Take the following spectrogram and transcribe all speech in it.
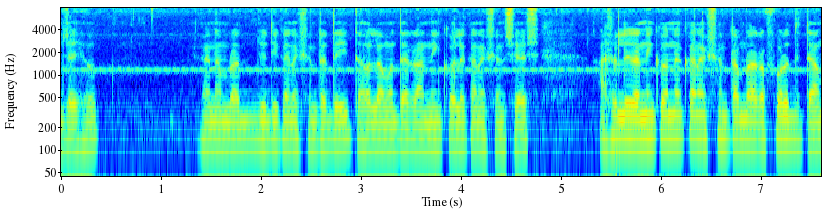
যাই হোক, এখানে আমরা যদি কানেকশনটা দিই, তাহলে আমাদের রানিং কয়েলের কানেকশন শেষ। আসলে রানিং কয়েলের কানেকশনটা আমরা আরও পরে দিতাম।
